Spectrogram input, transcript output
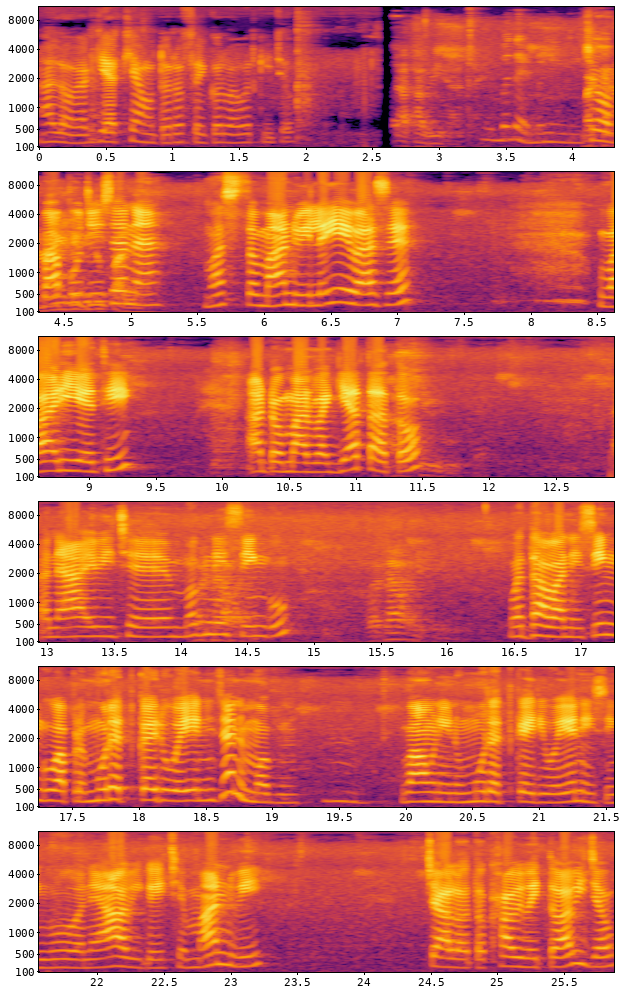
હાલો, અગિયાર થયા, હું તો રસોઈ કરવા વર્ગી જાઉં. જો, બાપુજી છે ને, મસ્ત માંડવી લઈ આવ્યા છે. વાડીએથી. આટો મારવા ગયા હતા તો અને આ એવી છે મગની સિંગુ. વધાવાની સિંગુ આપણે મુહૂર્ત કર્યું હોય એની છે ને મગનું? વાવણીનું મુહૂર્ત કર્યું હોય એની સિંગુ. અને આવી ગઈ છે માનવી ચાલો તો ખાવી હોય તો આવી જાઓ.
